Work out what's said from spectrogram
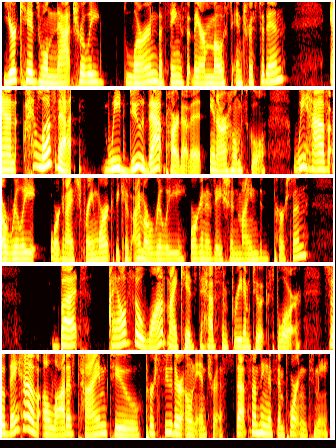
your kids will naturally learn the things that they are most interested in. And I love that. We do that part of it in our homeschool. We have a really organized framework because I'm a really organization minded person. But I also want my kids to have some freedom to explore. So they have a lot of time to pursue their own interests. That's something that's important to me.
